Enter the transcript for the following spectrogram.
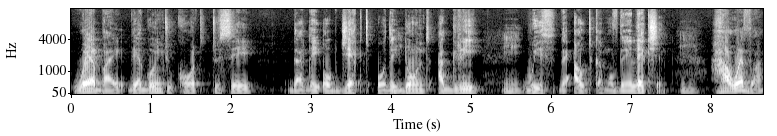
whereby they are going to court to say that they object or they don't agree mm -hmm. with the outcome of the election. Mm -hmm. However,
